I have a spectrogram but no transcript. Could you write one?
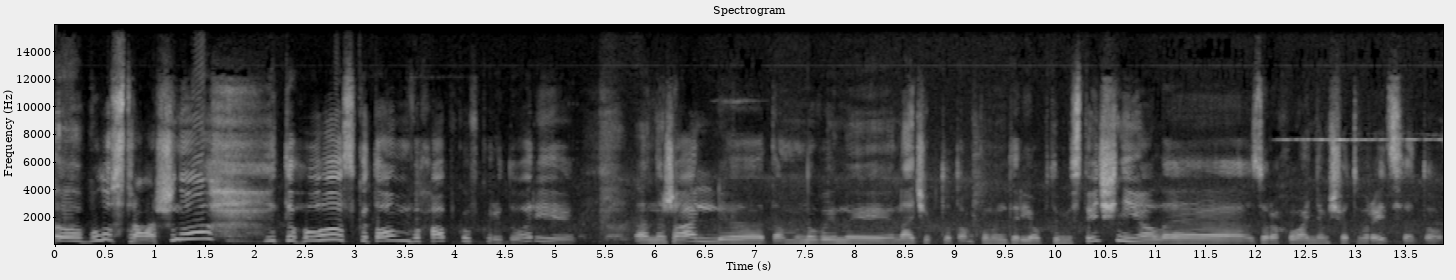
Е, Було страшно, того з котом в охапку в коридорі. Е, На жаль, е, там новини, начебто там коментарі оптимістичні, але з урахуванням, що твориться, то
